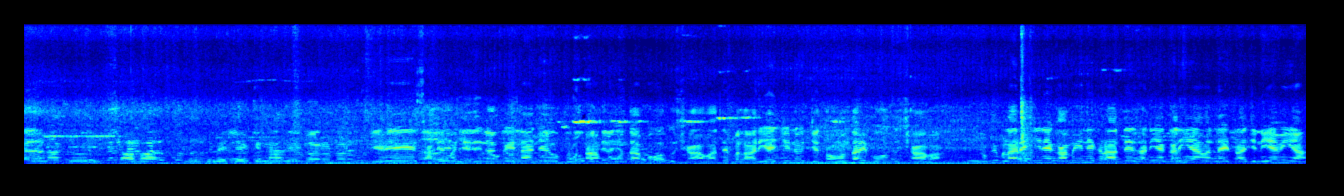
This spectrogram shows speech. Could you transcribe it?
ਕਿੰਨਾ ਕੁ ਉਤਸ਼ਾਹ ਦੇ ਵਿੱਚ? ਕਿੰਨਾ ਦੇ ਸਾਡੇ ਮਹੱਲੇ ਦੇ ਲੋਕ ਇਹਨਾਂ 'ਚ ਵੋਟਾਂ ਪਾਉਣ ਦਾ ਬਹੁਤ ਉਤਸ਼ਾਹ ਵਾ ਤੇ ਬੁਲਾਰੀਆ ਜੀ ਨੂੰ ਜਿਤਾਉਣ ਦਾ ਵੀ ਬਹੁਤ ਉਤਸ਼ਾਹ ਵਾ। ਕਿਉਂਕਿ ਬੁਲਾਰੀਆ ਜੀ ਨੇ ਕੰਮ ਹੀ ਨਹੀਂ ਕਰਾਤੇ, ਸਾਡੀਆਂ ਗਲੀਆਂ, ਲਾਈਟਾਂ ਜਿੰਨੀਆਂ ਵੀ ਆ,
